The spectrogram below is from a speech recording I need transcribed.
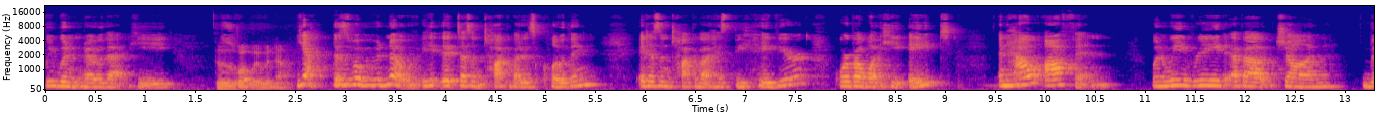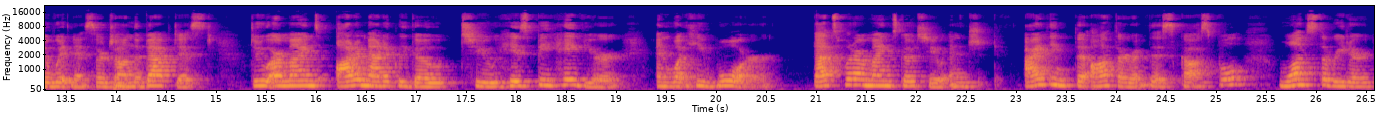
We wouldn't know that he, This is what we would know. yeah, this is what we would know. It doesn't talk about his clothing, it doesn't talk about his behavior or about what he ate. And how often, when we read about John the witness or John the Baptist, do our minds automatically go to his behavior and what he wore? That's what our minds go to. And I think the author of this gospel wants the reader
